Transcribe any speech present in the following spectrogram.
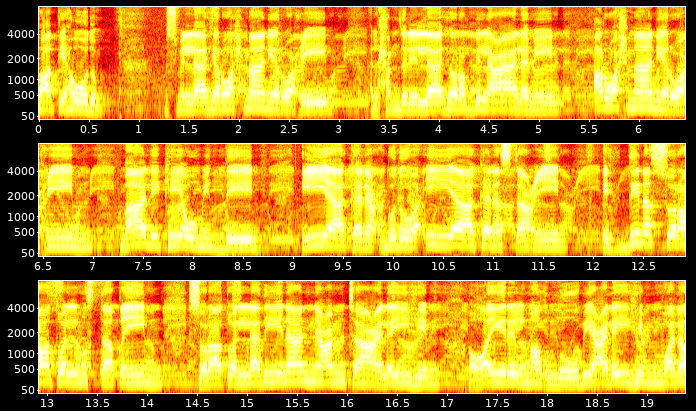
ഫാത്തിഹ ഓതും ബിസ്മില്ലാഹിർ റഹ്മാനിർ റഹീം അൽഹംദുലില്ലാഹി റബ്ബിൽ ആലമീൻ അർറഹ്മാനിർ റഹീം മാലികി യൗമിദ്ദീൻ إياك نعبد وإياك نستعين اهدنا الصراط المستقيم صراط الذين أنعمت عليهم غير المغضوب عليهم ولا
